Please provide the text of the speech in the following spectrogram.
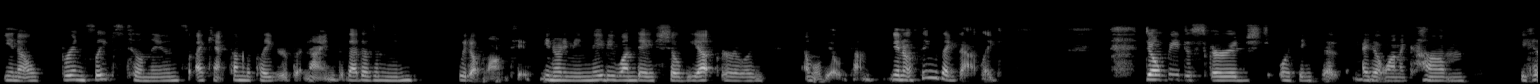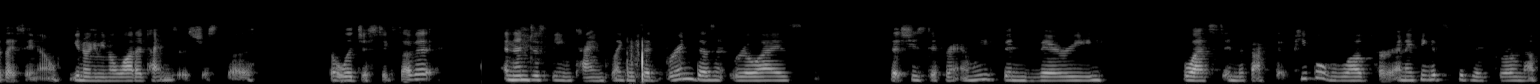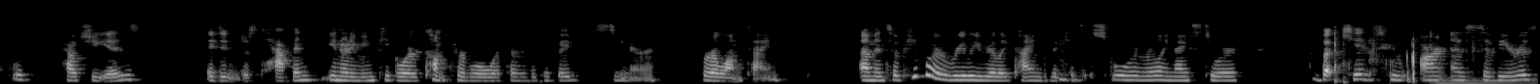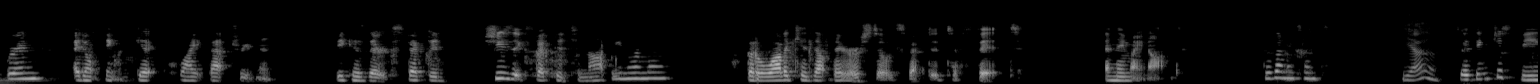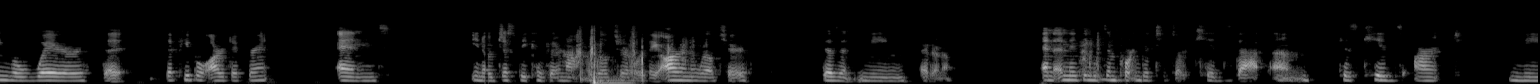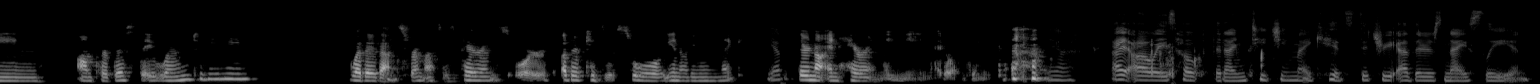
you know bryn sleeps till noon so i can't come to playgroup at nine but that doesn't mean we don't want to. You know what i mean? Maybe one day she'll be up early and we'll be able to come. You know things like that. Like don't be discouraged or think that i Mhm. don't want to come because i say no. You know what i mean? A lot of times it's just the the logistics of it and then just being kind. Like i said bryn doesn't realize that she's different and we've been very blessed in the fact that people love her and i think it's because they've grown up with how she is. It didn't just happen you know what i mean? People are comfortable with her because they've seen her for a long time. Um and so people are really really kind. The kids at school are really nice to her. But kids who aren't as severe as bryn i don't think get quite that treatment because they're expected she's expected to not be normal but a lot of kids out there are still expected to fit and they might not. Does that make sense? Yeah. so i think just being aware that that people are different and you know just because they're not in a wheelchair or they are in a wheelchair doesn't mean i don't know. And and i think it's important to teach our kids that um because kids aren't mean on purpose they learn to be mean whether mm-hmm. that's from us as parents or other kids at school you know what i mean like Yep. they're not inherently mean i don't think Yeah. I always hope that I'm teaching my kids to treat others nicely and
